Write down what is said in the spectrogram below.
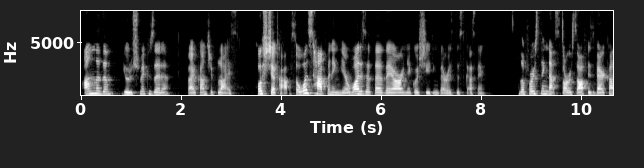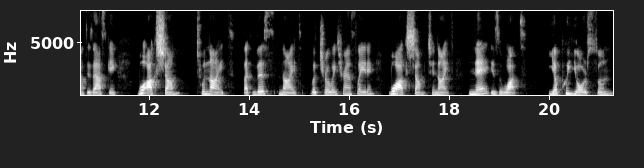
anladım, görüşmek üzere. Berkant replies, hoşça kal. So what's happening here? What is it that they are negotiating there is discussing? The first thing that starts off is Berkant is asking, bu akşam, tonight, like this night, literally translating, bu akşam, tonight, ne is what, yapıyorsun,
